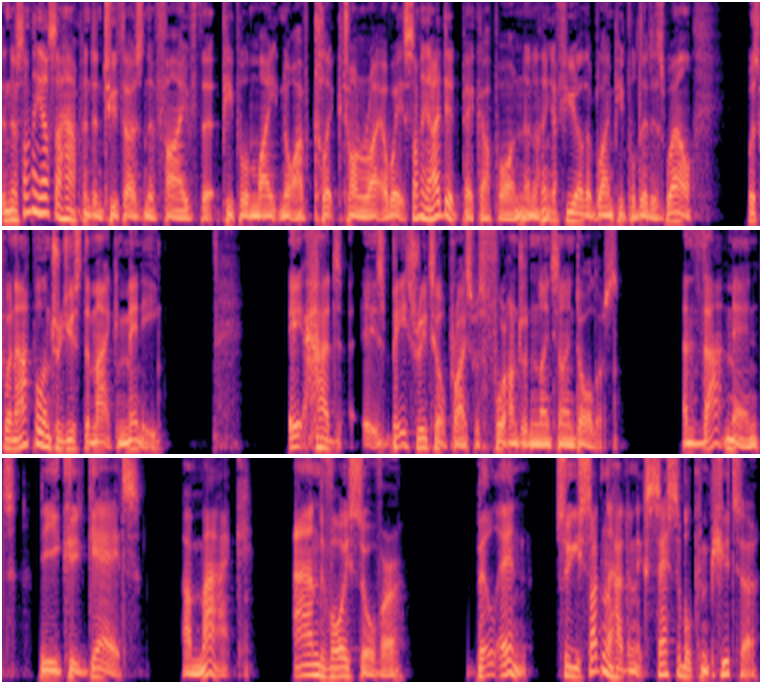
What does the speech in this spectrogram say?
and there's something else that happened in 2005 that people might not have clicked on right away. It's something I did pick up on, and I think a few other blind people did as well. Was when Apple introduced the Mac Mini, it had its base retail price was 499 dollars, and that meant that you could get a Mac and VoiceOver built in. So you suddenly had an accessible computer,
